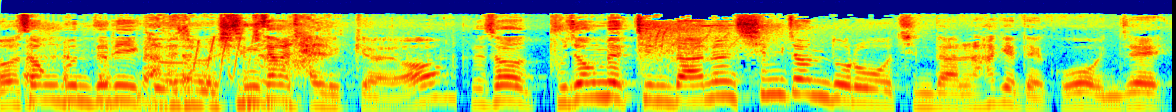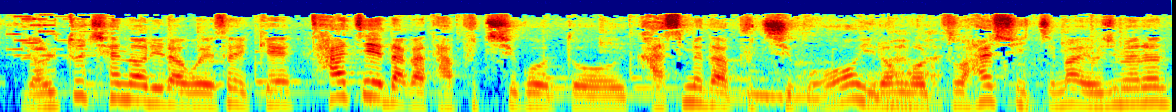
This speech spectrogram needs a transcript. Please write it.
여성분들이 그 증상을 잘 느껴요. 그래서 부정맥 진단은 심전도로 진단을 하게 되고 이제 12채널이라고 해서 이렇게 사지에다가 다 붙이고 또 가슴에다 붙이고 이런 것도 할 수 있지만 요즘에는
